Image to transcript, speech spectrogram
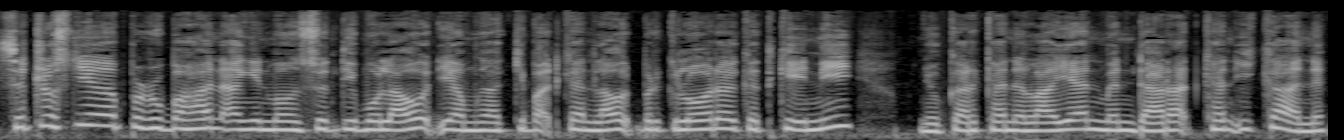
Seterusnya, perubahan angin monsun timur laut yang mengakibatkan laut bergelora ketika ini menyukarkan nelayan mendaratkan ikan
